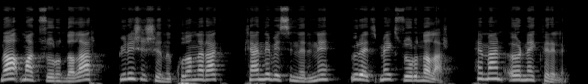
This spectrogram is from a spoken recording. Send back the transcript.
Ne yapmak zorundalar? Güneş ışığını kullanarak kendi besinlerini üretmek zorundalar. Hemen örnek verelim.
